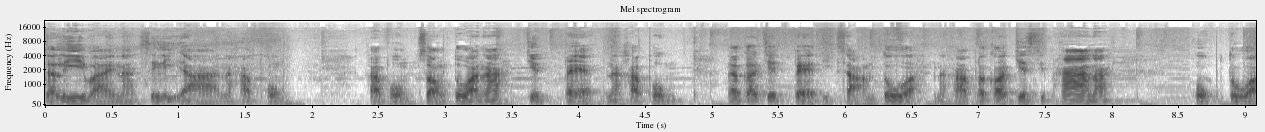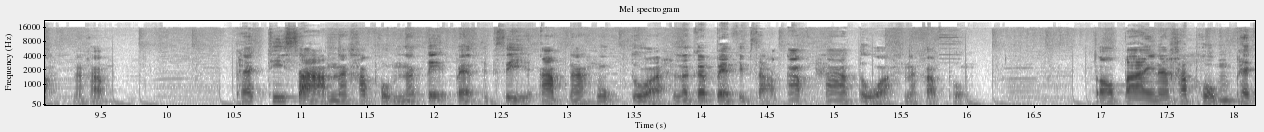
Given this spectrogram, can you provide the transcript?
ตาลีไว้นะซีเรียนะครับผมครับผม 2 ตัวนะ 78 นะครับผมแล้วก็ 78 อีก 3 ตัวนะครับแล้วก็ 75 นะ 6 ตัวนะครับแพ็คที่ 3 นะครับผมนักเตะ 84 อัพนะ 6 ตัว แล้วก็ 83 อัพ 5 ตัวนะครับผม ต่อไปนะครับผมแพ็ค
